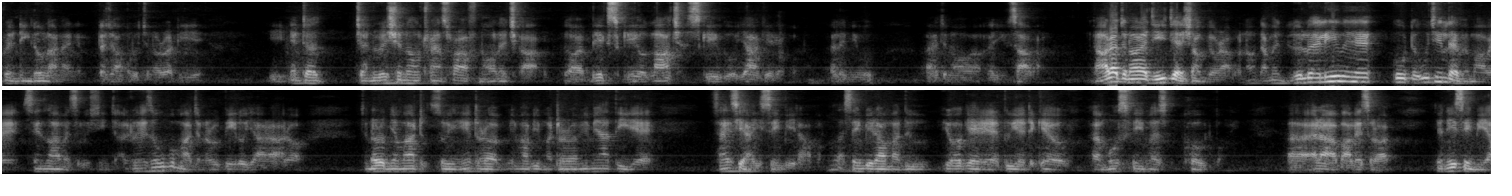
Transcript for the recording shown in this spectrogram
printing လုပ်လာနိုင်တယ်အတွက်ကြောင့်မလို့ကျွန်တော်တို့ဒီ inter generational transfer of knowledge က big scale large scale ကိုရခဲ့တယ်ပေါ့နော်အဲ့လိုမျိုးအဲကျွန်တော်ယူဆပါတယ်ဒါကတော့ကျွန်တော်ရဲ့ကြီးကျယ်ရှောက်ပြောတာပေါ့နော်ဒါပေမဲ့လွယ်လွယ်လေးပဲကိုတူးချင်း level မှာပဲစဉ်းစားမယ်ဆိုလို့ရှိရင်အလွယ်ဆုံးဥပမာကျွန်တော်တို့ပေးလို့ရတာကတော့ကျွန်တော်တို့မြန်မာဆိုရင်တော်တော်မြန်မာပြည်မှာတော်တော်များများသိတဲ့ဆိုင်းဆရာကြီးစိန်ပေးတာပေါ့နော်စိန်ပေးတာမှာသူပြောခဲ့တဲ့သူရဲ့တကယ် most famous quote ပေါ့အဲအဲ့ဒါဘာလဲဆိုတော့ယနေ့စိန်ပေးရ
